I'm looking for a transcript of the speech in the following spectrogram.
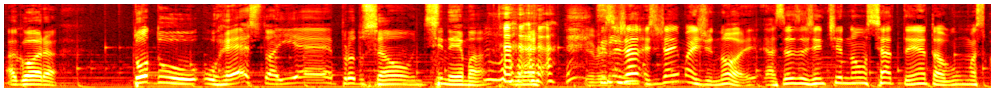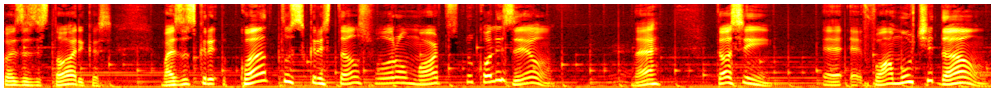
Agora, todo o resto aí é produção de cinema, né? Porque Você já, já imaginou? Às vezes a gente não se atenta a algumas coisas históricas, mas os, quantos cristãos foram mortos no Coliseu, né? Então assim, é- é, foi uma multidão.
